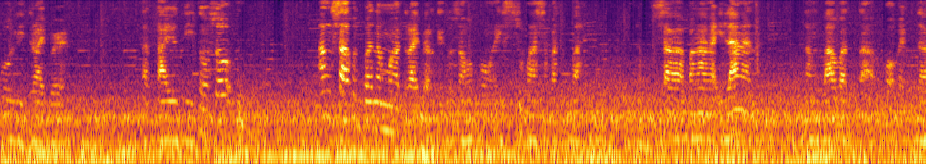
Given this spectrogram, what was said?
fully driver at tayo dito. So, ang sahod ba ng mga driver dito sa Hong Kong ay sumasapat ba sa pangangailangan ng bawat ah, OFW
